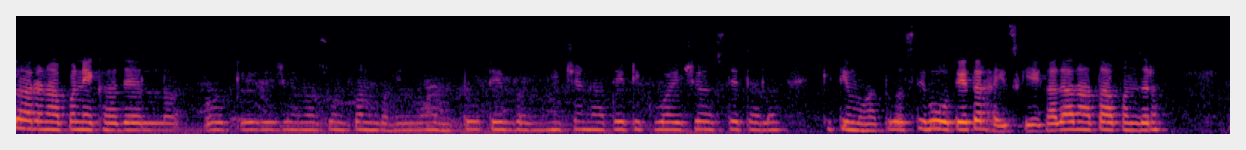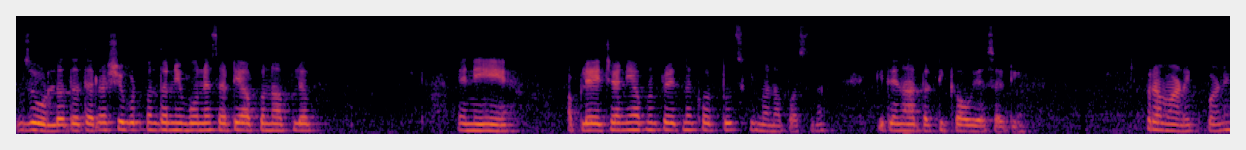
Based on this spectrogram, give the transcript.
कारण आपण एखाद्याला ओके रिजन असून पण बहीण मानतो ते बहिणीचे नाते टिकवायचे असते त्याला किती महत्त्व असते. हो ते तर आहेच की एखादा नातं आपण जर जोडलं तर त्याला शेवटपर्यंत निभवण्यासाठी आपण आपल्या यांनी आपल्या याच्याने आपण प्रयत्न करतोच की मनापासून की ते नातं टिकावं यासाठी. प्रामाणिकपणे.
